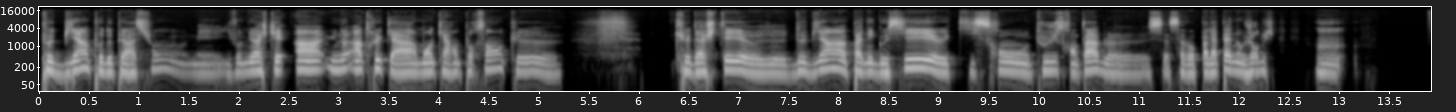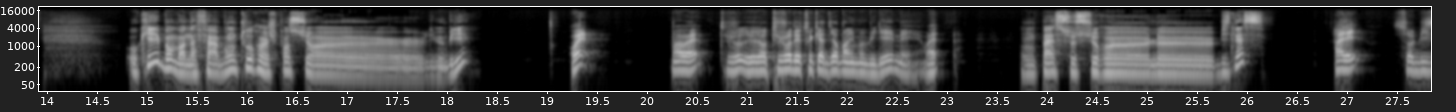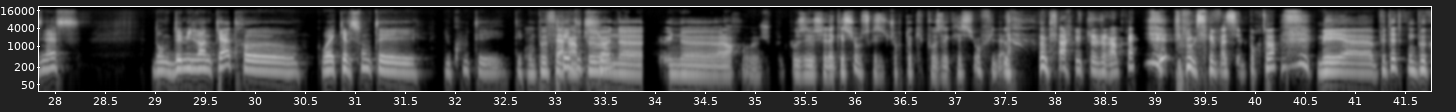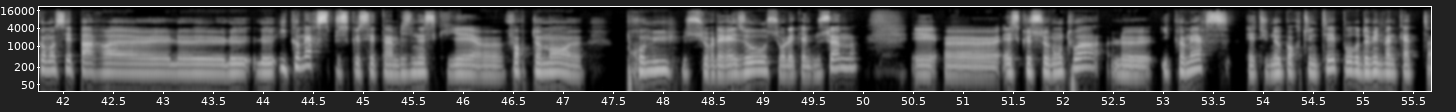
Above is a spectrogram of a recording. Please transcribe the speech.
peu de biens, peu d'opérations, mais il vaut mieux acheter un, une, un truc à moins 40% que que d'acheter euh, deux biens pas négociés euh, qui seront tout juste rentables, euh, ça, ça vaut pas la peine aujourd'hui. Mmh. Ok, bon, bah, on a fait un bon tour, je pense, sur l'immobilier. Ouais, ouais, ouais. Toujours, toujours des trucs à dire dans l'immobilier, mais ouais. On passe sur le business? Allez, sur le business. Donc 2024, ouais, quels sont tes, du coup, tes, tes On peut faire un peu une, une, euh, alors euh, je peux te poser aussi la question parce que c'est toujours toi qui poses les questions au final. ça arrive toujours après, donc c'est facile pour toi. Mais euh, peut-être qu'on peut commencer par le le e-commerce puisque c'est un business qui est fortement promu sur les réseaux sur lesquels nous sommes. Et est-ce que selon toi, le e-commerce est une opportunité pour 2024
